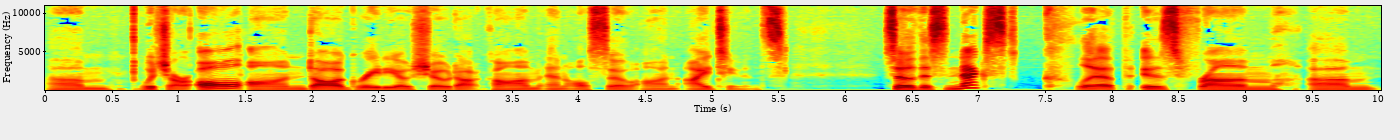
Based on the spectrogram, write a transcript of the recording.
um, which are all on dogradioshow.com and also on iTunes. So this next clip is from um,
